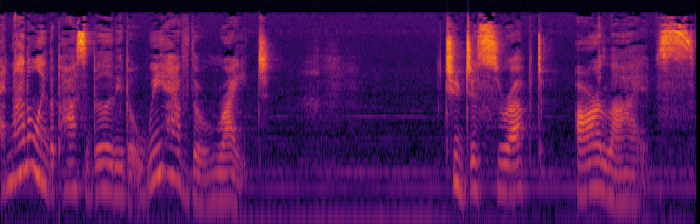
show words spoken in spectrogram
and not only the possibility, but we have the right to disrupt our lives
